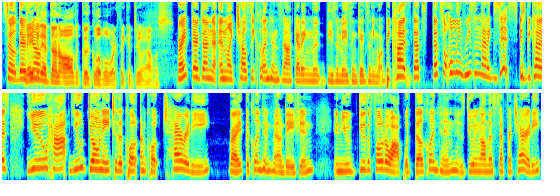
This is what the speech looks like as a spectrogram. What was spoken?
So there's Maybe no they've done all the good global work they could do, Alice. right? They're done now. and like Chelsea Clinton's not getting the, these amazing gigs anymore because that's that's the only reason that exists is because you have you donate to the quote unquote charity, right? The Clinton Foundation and you do the photo op with Bill Clinton who's doing all this stuff for charity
